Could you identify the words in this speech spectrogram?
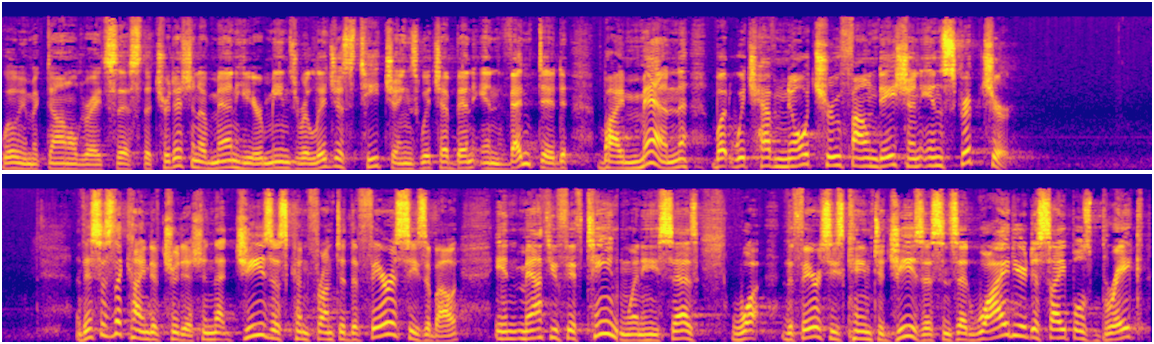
William MacDonald writes this The tradition of men here means religious teachings which have been invented by men, but which have no true foundation in Scripture. This is the kind of tradition that Jesus confronted the Pharisees about in Matthew 15 when he says, what the Pharisees came to Jesus and said, Why do your disciples break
